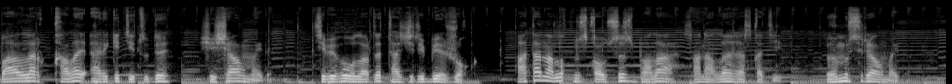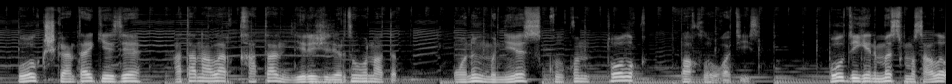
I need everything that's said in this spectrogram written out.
Балалар қалай әрекет етуді шеше алмайды. Себебі оларда тәжірибе жоқ. Ата аналық нұсқаусыз бала саналы жасқа дейін өмір сүре алмайды. Ол кішкентай кезде ата аналар қатаң ережелерді орнатып оның мінез құлқын толық бақылауға тиіс. Бұл дегеніміз мысалы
